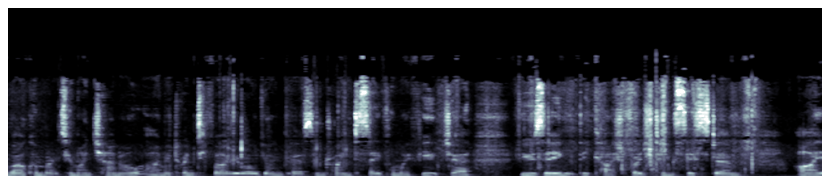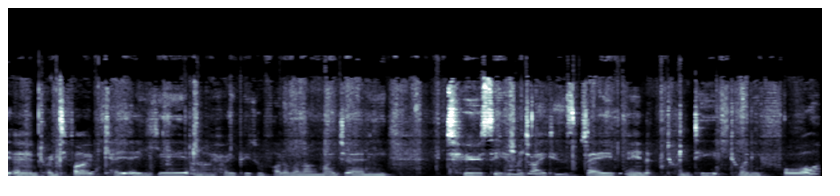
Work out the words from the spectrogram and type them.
welcome back to my channel. I'm a 25 year old young person trying to save for my future using the cash budgeting system. I earn 25k a year and I hope you can follow along my journey to see how much I can save in 2024.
